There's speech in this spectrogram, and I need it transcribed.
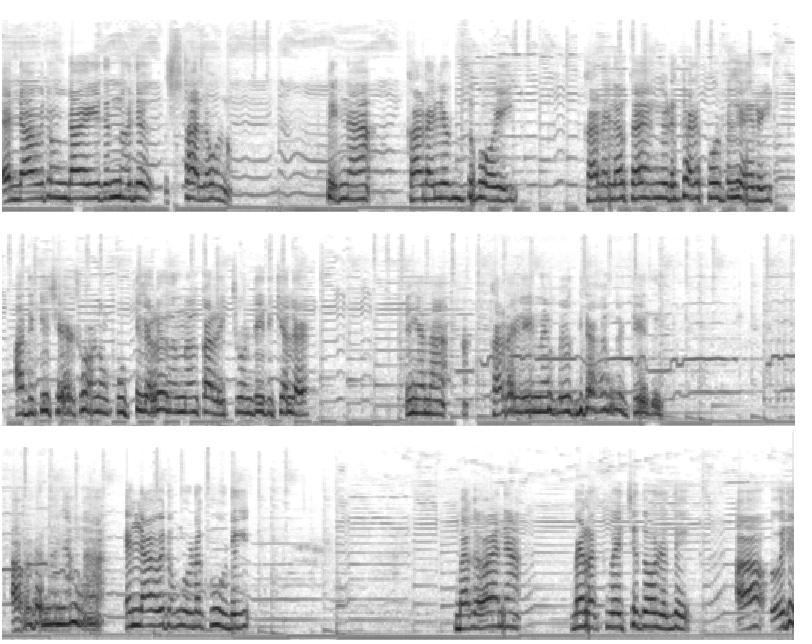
എല്ലാവരും ഉണ്ടായിരുന്ന ഒരു സ്ഥലമാണ്. പിന്നെ കടലെടുത്ത് പോയി. കടലൊക്കെ ഇങ്ങോട്ട് കിഴക്കോട്ട് കയറി. അതിക്ക് ശേഷമാണ് കുട്ടികൾ നിന്ന് കളിച്ചുകൊണ്ടിരിക്കല്ലേ ഇങ്ങനെ കടലിൽ നിന്ന് വിഗ്രഹം കിട്ടിയത്. അവിടെ നിന്ന് ഞങ്ങൾ എല്ലാവരും കൂടെ കൂടി ഭഗവാനെ വിളക്ക് വെച്ച് തൊഴുത് ആ ഒരു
